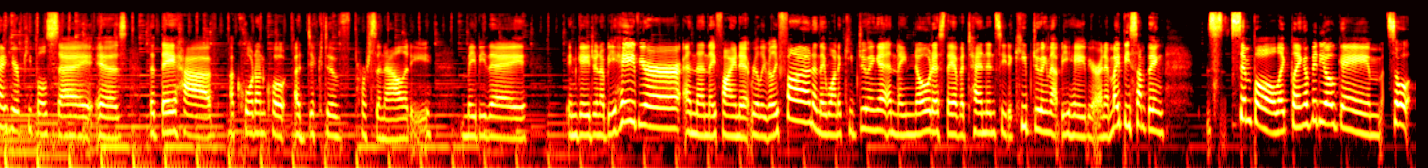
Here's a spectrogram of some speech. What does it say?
Thing I hear people say is that they have a quote unquote addictive personality. Maybe they engage in a behavior and then they find it really, really fun and they want to keep doing it and they notice they have a tendency to keep doing that behavior. And it might be something s- simple like playing a video game. So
